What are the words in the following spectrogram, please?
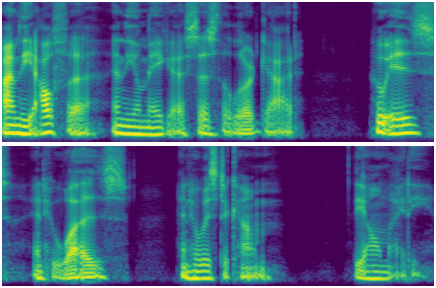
I am the Alpha and the Omega, says the Lord God, who is, and who was, and who is to come, the Almighty.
